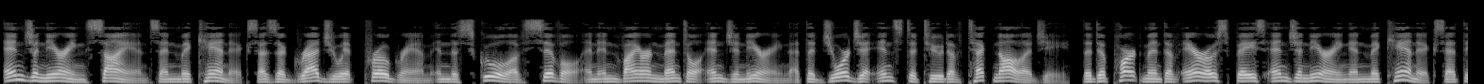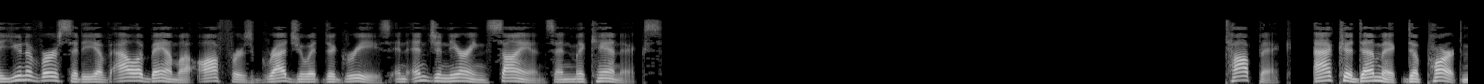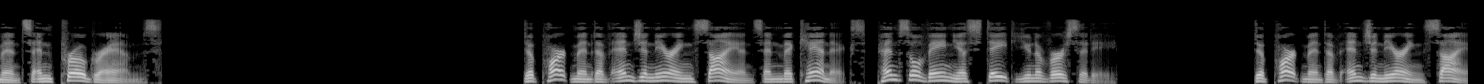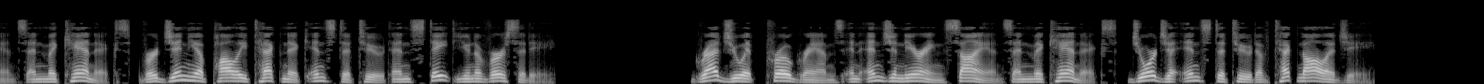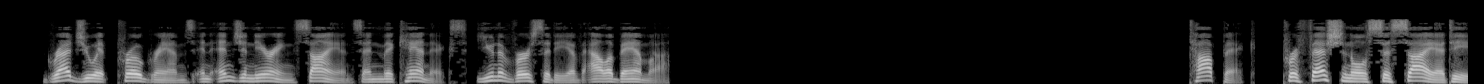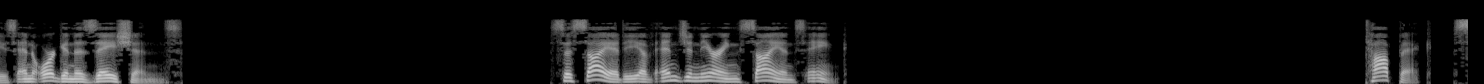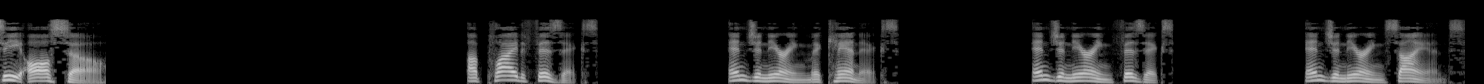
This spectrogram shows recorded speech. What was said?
Engineering Science and Mechanics is a graduate program in the School of Civil and Environmental Engineering at the Georgia Institute of Technology, the Department of Aerospace Engineering and Mechanics at the University of Alabama offers graduate degrees in engineering science and mechanics. Topic: Academic departments and programs. Department of Engineering Science and Mechanics, Pennsylvania State University. Department of Engineering Science and Mechanics, Virginia Polytechnic Institute and State University Graduate programs in Engineering Science and Mechanics, Georgia Institute of Technology. Graduate programs in Engineering Science and Mechanics, University of Alabama. Professional societies and organizations Society of Engineering Science Inc. Topic See also Applied physics Engineering mechanics Engineering physics Engineering science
